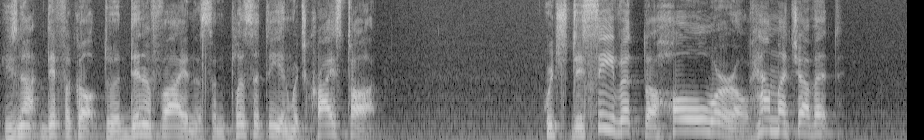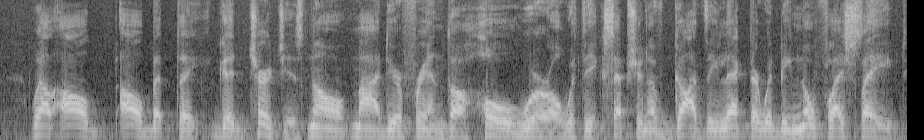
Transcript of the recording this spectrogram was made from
He's not difficult to identify in the simplicity in which Christ taught, which deceiveth the whole world. How much of it? Well, all, all but the good churches. No, my dear friend, the whole world, with the exception of God's elect, there would be no flesh saved.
